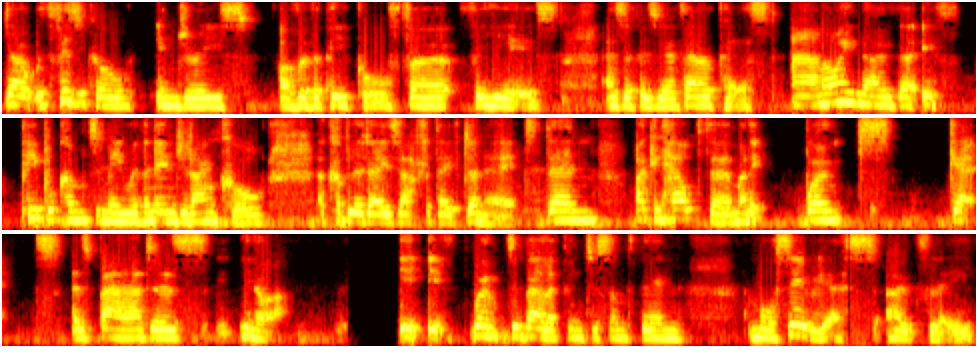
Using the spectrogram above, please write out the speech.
dealt with physical injuries of other people for for years as a physiotherapist. And i know that if people come to me with an injured ankle a couple of days after they've done it then i can help them and it won't get as bad as you know it, it won't develop into something more serious, hopefully.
